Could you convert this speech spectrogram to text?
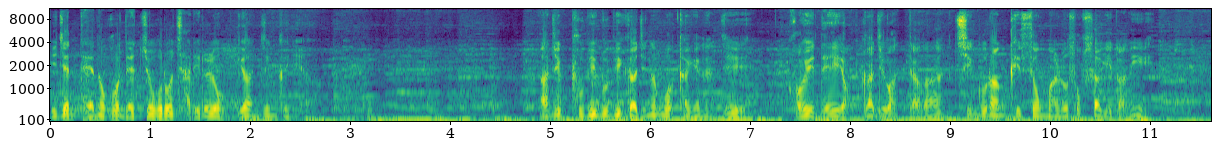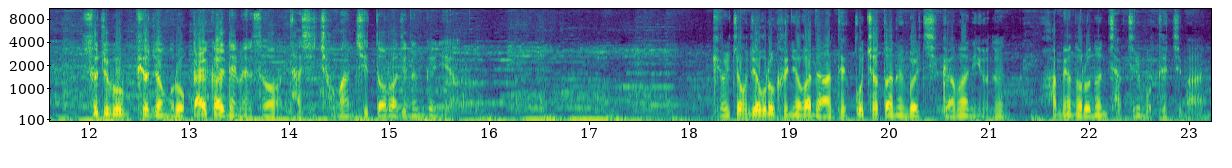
이젠 대놓고 내 쪽으로 자리를 옮겨 앉은 그녀. 아직 부비부비까지는 못하겠는지 거의 내 옆까지 왔다가 친구랑 귓속말로 속삭이더니 수줍은 표정으로 깔깔대면서 다시 저만치 떨어지는 그녀. 결정적으로 그녀가 나한테 꽂혔다는 걸 직감한 이유는 화면으로는 잡질 못했지만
